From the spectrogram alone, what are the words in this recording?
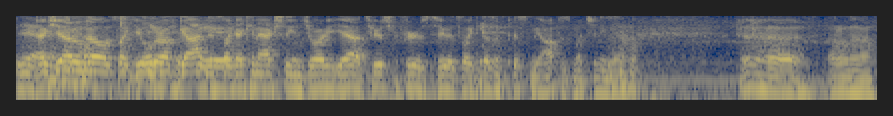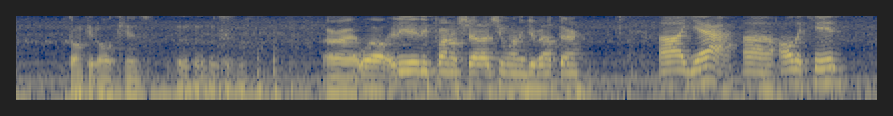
Yeah. Actually, I don't know. It's like the older I've for gotten, it's like I can actually enjoy. Yeah, Tears for Fears too. It's like it doesn't piss me off as much anymore. Uh, I don't know. Don't get old, kids. All right. Well, any any final shout outs you want to give out there? Uh, yeah, uh, all the kids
